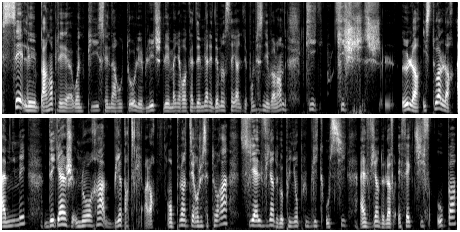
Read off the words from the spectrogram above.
c'est les, par exemple les euh, One Piece, les Naruto, les Bleach, les My Hero Academia, les Demon Slayer, les Promises Neverland, qui qui, eux, leur histoire, leur animé, dégagent une aura bien particulière. Alors, on peut interroger cette aura, si elle vient de l'opinion publique ou si elle vient de l'œuvre effective ou pas.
